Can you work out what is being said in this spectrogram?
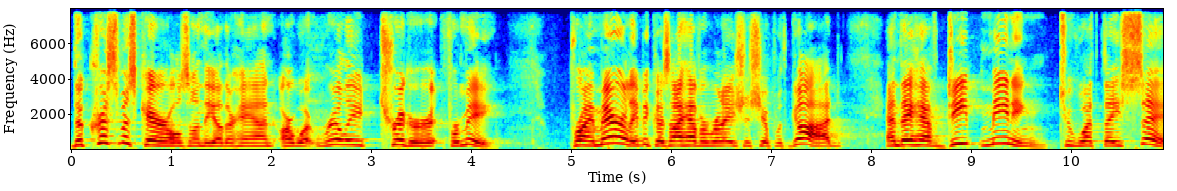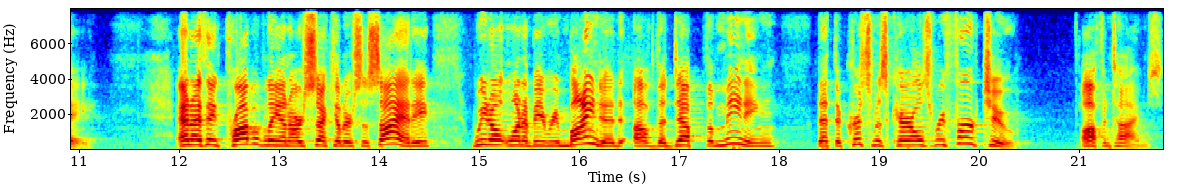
The Christmas carols, on the other hand, are what really trigger it for me. Primarily because I have a relationship with God and they have deep meaning to what they say. And I think probably in our secular society, we don't want to be reminded of the depth of meaning that the Christmas carols refer to, oftentimes.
